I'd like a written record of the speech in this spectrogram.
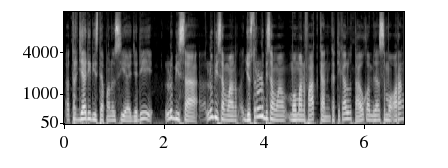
uh, terjadi di setiap manusia. Jadi lu bisa lu bisa justru lu bisa memanfaatkan ketika lu tahu kalau misalnya semua orang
